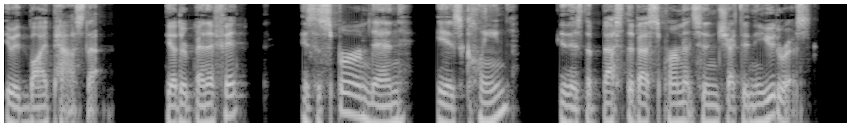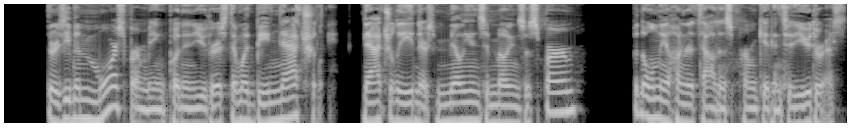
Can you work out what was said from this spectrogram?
it would bypass that. The other benefit is the sperm then is clean. It is the best, the best sperm that's injected in the uterus. There's even more sperm being put in the uterus than would be naturally. Naturally, there's millions and millions of sperm, but only 100,000 sperm get into the uterus.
